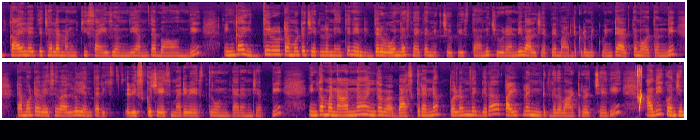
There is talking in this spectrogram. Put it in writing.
కాయలు అయితే చాలా మంచి సైజు ఉంది అంతా బాగుంది. ఇంకా ఇద్దరు టమోటా చెట్లను అయితే నేను ఇద్దరు ఓనర్స్ని అయితే మీకు చూపిస్తాను. చూడండి వాళ్ళు చెప్పే మాటలు కూడా మీకు వింటే అర్థమవుతుంది. టమోటా వేసే వాళ్ళు ఎంత రిస్క్ రిస్క్ చేసి మరీ వేస్తూ ఉంటారని చెప్పి. ఇంకా మా నాన్న ఇంకా భా- భాస్కర్ అన్న పొలం దగ్గర పైప్ లైన్ ఉంటుంది కదా వాటర్ వచ్చేది. అది కొంచెం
